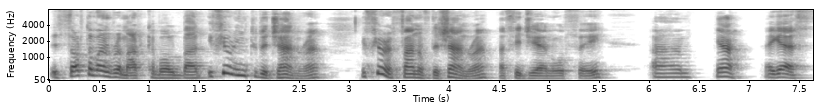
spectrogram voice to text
it's sort of unremarkable. But if you're into the genre, if you're a fan of the genre, as CGN will say, um, yeah, I guess.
